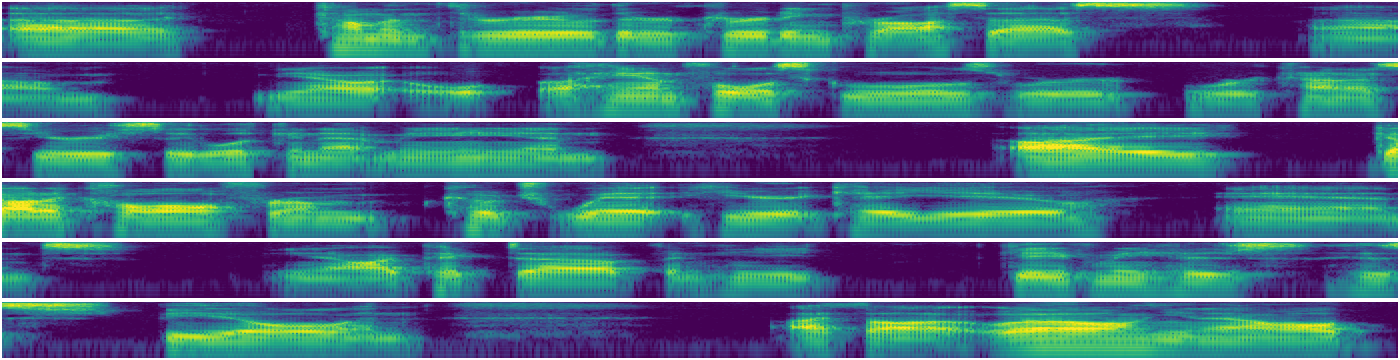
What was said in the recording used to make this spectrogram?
uh, coming through the recruiting process, um, you know, a handful of schools were were kind of seriously looking at me, and I got a call from Coach Witt here at KU, and you know, I picked up, and he gave me his his spiel and I thought, well, you know, I'll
